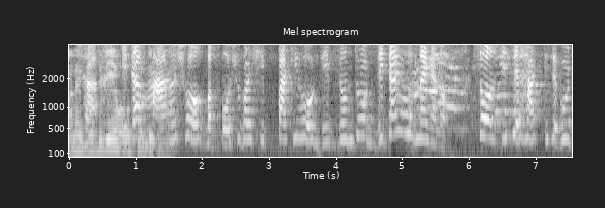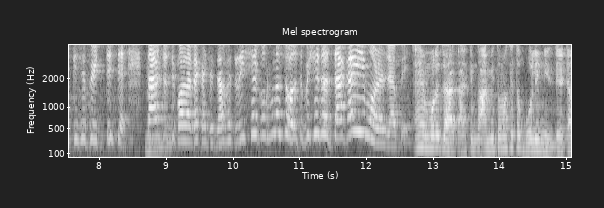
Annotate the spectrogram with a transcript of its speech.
মানে আচ্ছা, বুদ্ধি দিয়ে উত্তর দিতে হয়। মানুষ হোক বা পশু পাখি পাখি হোক জীবজন্তু হোক যেটাই হোক না কেন চলতিছে হাঁটতিছে ঘুরতিছে ফিরতিছে তার যদি গলাটা কেটে দেওয়া হয় তাহলে সে কখনো চলতে পারে সে তো জায়গায় মরে যাবে। হ্যাঁ মরে যাক আর কিন্তু আমি তোমাকে তো বলিনি যে এটা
